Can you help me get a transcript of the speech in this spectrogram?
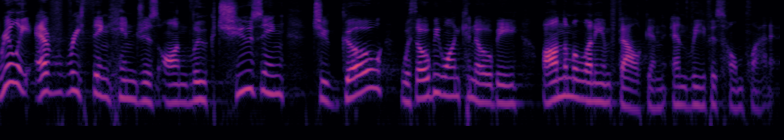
really everything hinges on Luke choosing to go with Obi Wan Kenobi on the Millennium Falcon and leave his home planet.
